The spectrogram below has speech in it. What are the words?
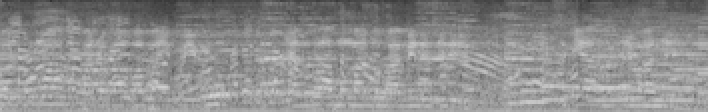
tuan rumah kepada bapak-bapak ibu-ibu yang telah membantu kami di sini. Sekian, terima kasih.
